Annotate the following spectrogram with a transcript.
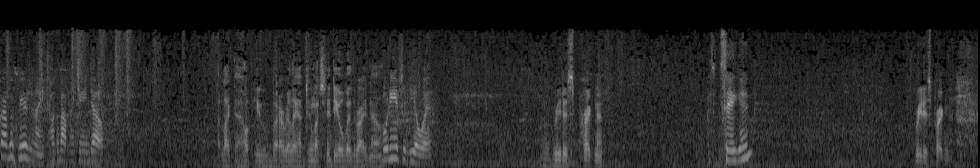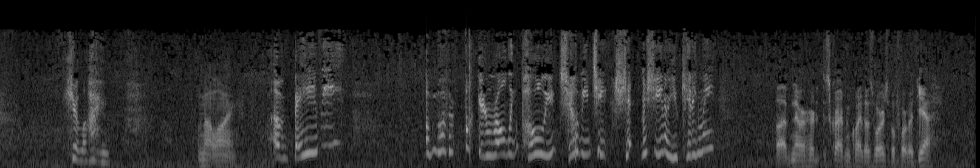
grab a beer tonight. Talk about my Jane Doe. I'd like to help you, but I really have too much to deal with right now. What do you have to deal with? Rita's pregnant. Say again? Rita's pregnant. You're lying. I'm not lying. A baby? A motherfucking rolling poly chubby cheek shit machine? Are you kidding me? Well, I've never heard it described in quite those words before, but yeah,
